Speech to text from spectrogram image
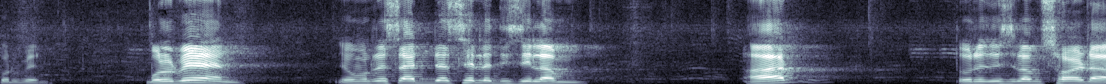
করবেন। বলবেন যেমন রে চারটা ছেলে দিছিলাম, আর তোরে দিছিলাম ছয়টা।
